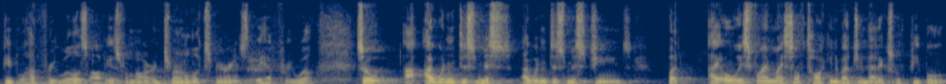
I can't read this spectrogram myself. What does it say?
people have free will. It's obvious from our internal experience that we have free will. So I, I wouldn't dismiss I wouldn't dismiss genes, I always find myself talking about genetics with people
